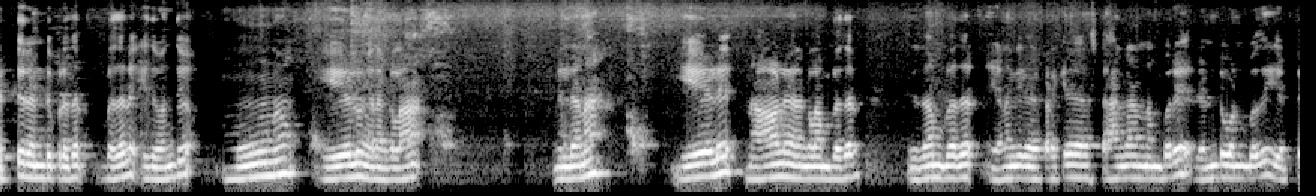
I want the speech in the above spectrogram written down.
எட்டு ரெண்டு பிரதர் பிரதர் இது வந்து மூணு ஏழும் இறங்கலாம். இல்லைன்னா ஏழு நாலு இறங்கலாம் பிரதர் இதுதான் பிரதர் எனக்கு கிடைக்கிற ஸ்ட்ராங்கான நம்பரு ரெண்டு ஒன்பது எட்டு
